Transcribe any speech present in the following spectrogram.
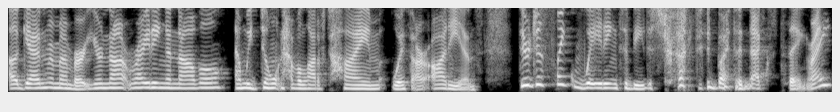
again, remember, you're not writing a novel and we don't have a lot of time with our audience. They're just like waiting to be distracted by the next thing, right?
